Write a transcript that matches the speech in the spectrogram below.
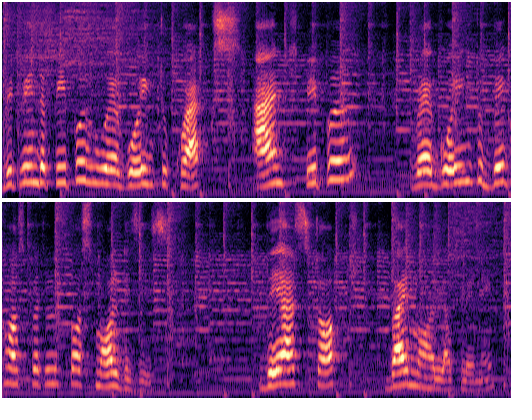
between the people who are going to quacks and people who are going to big hospitals for small disease. They are stopped by Mohalla Clinic.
